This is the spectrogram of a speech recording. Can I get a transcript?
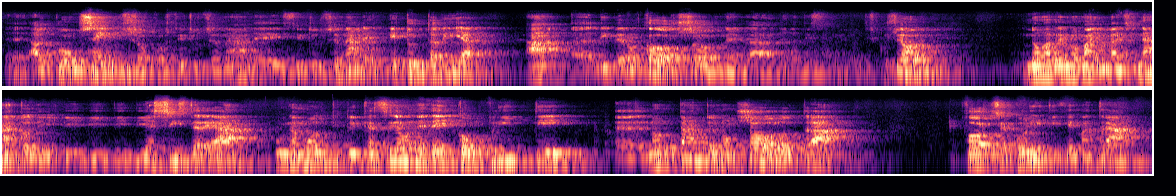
eh, al buon senso costituzionale e istituzionale e tuttavia ha eh, libero corso nella, nella, nella discussione non avremmo mai immaginato di, di, di, di assistere a una moltiplicazione dei conflitti eh, non tanto e non solo tra forze politiche, ma tra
